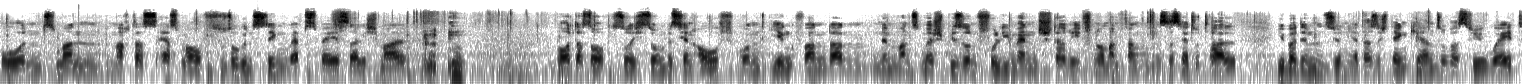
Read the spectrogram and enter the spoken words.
und man macht das erstmal auf so günstigen Webspace, sage ich mal, baut das auch so, so ein bisschen auf und irgendwann dann nimmt man zum Beispiel so einen Fully Managed Tarif. Nur am Anfang ist das ja total überdimensioniert. Also ich denke an sowas wie Wait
